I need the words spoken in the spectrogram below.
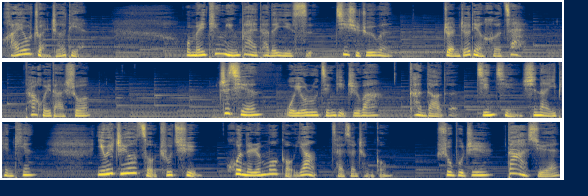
还有转折点。我没听明白他的意思，继续追问：“转折点何在？”他回答说：“之前我犹如井底之蛙，看到的仅仅是那一片天，以为只有走出去，混得人模狗样才算成功。殊不知，大学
